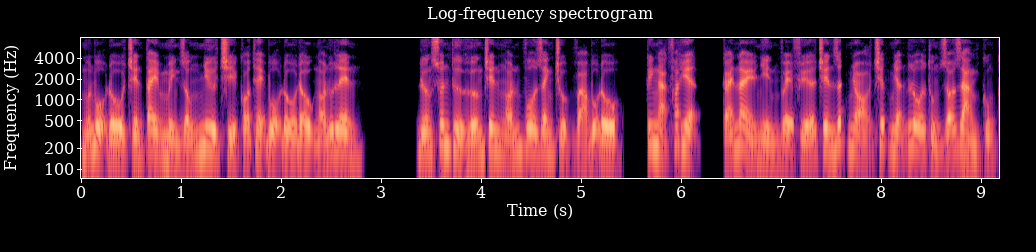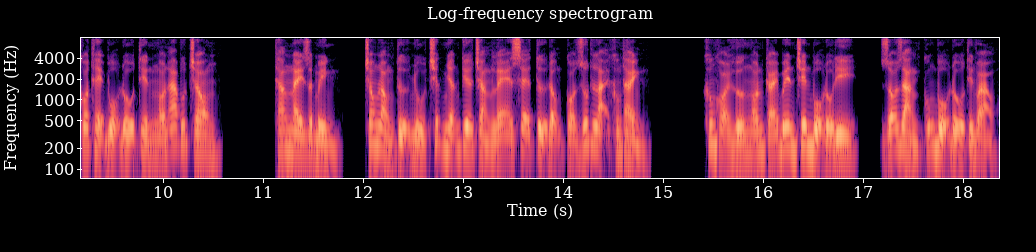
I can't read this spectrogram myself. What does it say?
muốn bộ đồ trên tay mình giống như chỉ có thể bộ đồ đầu ngón nút lên. Đường Xuân thử hướng trên ngón vô danh chụp vào bộ đồ, kinh ngạc phát hiện, cái này nhìn về phía trên rất nhỏ chiếc nhẫn lỗ thủng rõ ràng cũng có thể bộ đồ tiến ngón áp út trong. Thang này giật mình, trong lòng tự nhủ chiếc nhẫn kia chẳng lẽ sẽ tự động có rút lại không thành. Không khỏi hướng ngón cái bên trên bộ đồ đi, rõ ràng cũng bộ đồ tiến vào.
